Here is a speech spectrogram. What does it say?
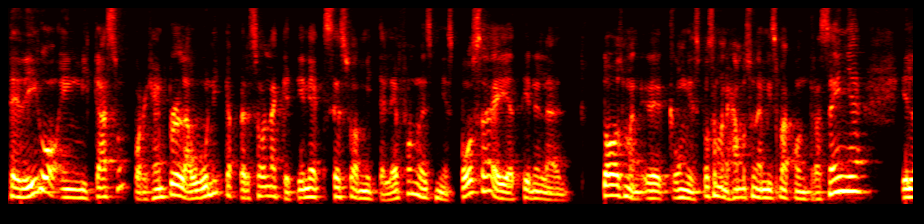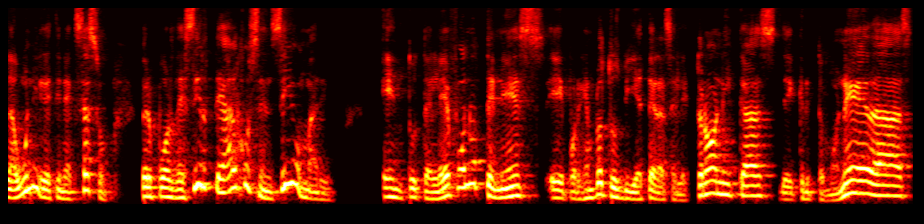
te digo, en mi caso, por ejemplo, la única persona que tiene acceso a mi teléfono es mi esposa, ella tiene la, todos eh, con mi esposa manejamos una misma contraseña, y la única que tiene acceso. Pero por decirte algo sencillo, Mario, en tu teléfono tenés, eh, por ejemplo, tus billeteras electrónicas de criptomonedas,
